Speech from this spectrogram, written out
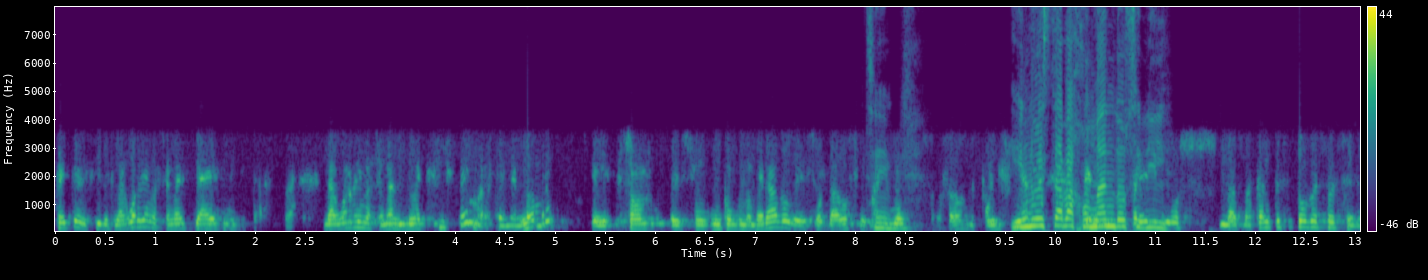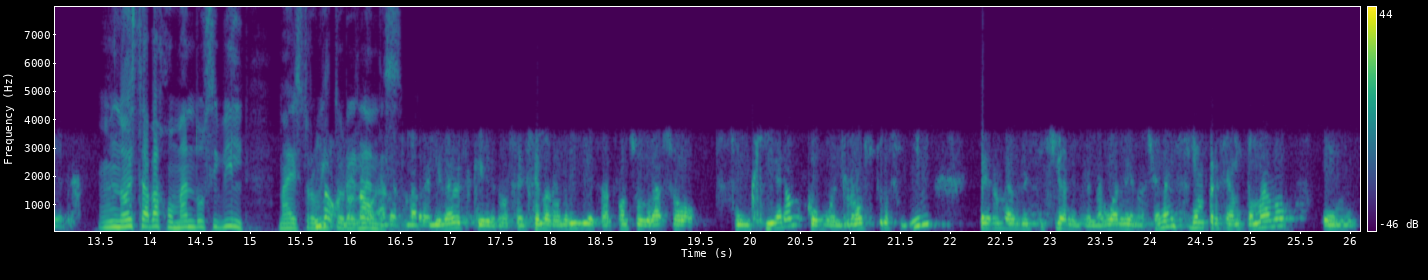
que hay que decir es la Guardia Nacional ya es militar. la Guardia Nacional no existe más que en el nombre. Eh, son es un, conglomerado de soldados y sí. de policía. Y no está bajo mando civil. Las vacantes, todo eso es severo. No está bajo mando civil, maestro Víctor Hernández. a ver, la realidad es que Rosicela Rodríguez, Alfonso Brazo fungieron como el rostro civil, pero las decisiones de la Guardia Nacional siempre se han tomado en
